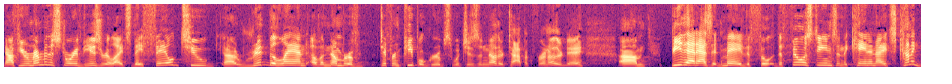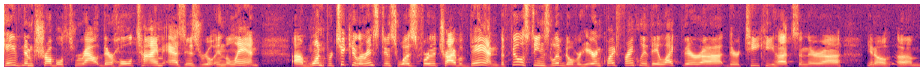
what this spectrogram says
Now, if you remember the story of the Israelites, they failed to uh, rid the land of a number of different people groups, which is another topic for another day. Um, be that as it may, the, the Philistines and the Canaanites kind of gave them trouble throughout their whole time as Israel in the land. Um, one particular instance was for the tribe of Dan. The Philistines lived over here, and quite frankly, they liked their, uh, their tiki huts and their, uh, you know, um,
